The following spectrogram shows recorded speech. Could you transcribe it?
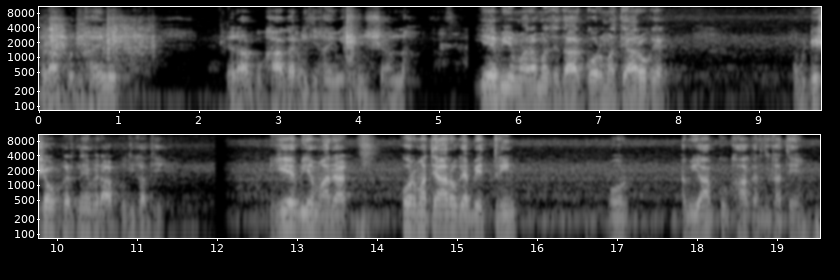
फिर आपको दिखाएँगे। फिर आपको खा कर भी दिखाएँगे इन ये अभी हमारा मज़ेदार कौरमा तैयार हो गया। अभी डिश आउट करते हैं, फिर आपको दिखाते हैं। ये अभी हमारा कौरमा तैयार हो गया बेहतरीन। और अभी आपको खा कर दिखाते हैं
